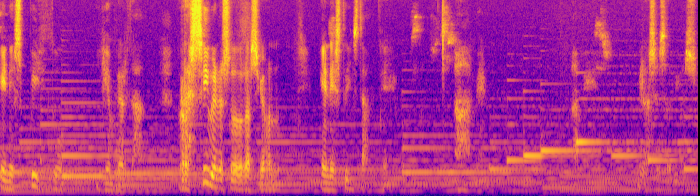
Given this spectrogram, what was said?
en espíritu y en verdad. Recibe nuestra adoración en este instante. Gracias a Dios.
